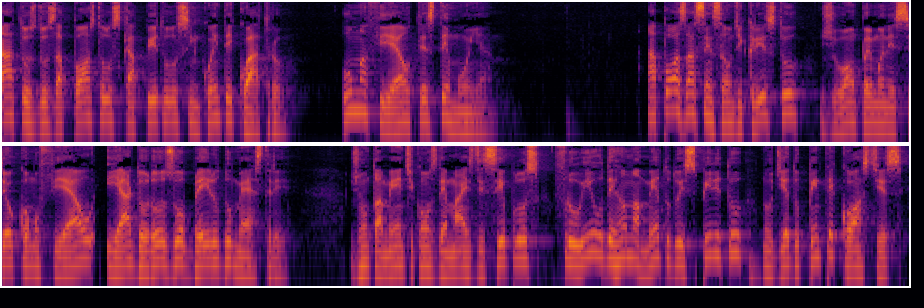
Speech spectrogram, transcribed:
Atos dos Apóstolos, capítulo 54 Uma fiel testemunha. Após a ascensão de Cristo, João permaneceu como fiel e ardoroso obreiro do Mestre. Juntamente com os demais discípulos, fruiu o derramamento do Espírito no dia do Pentecostes,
